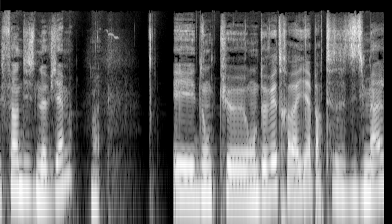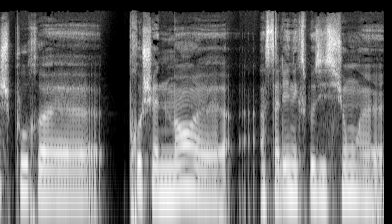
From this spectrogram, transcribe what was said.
fin 19e. Et donc, on devait travailler à partir de ces images pour prochainement installer une exposition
